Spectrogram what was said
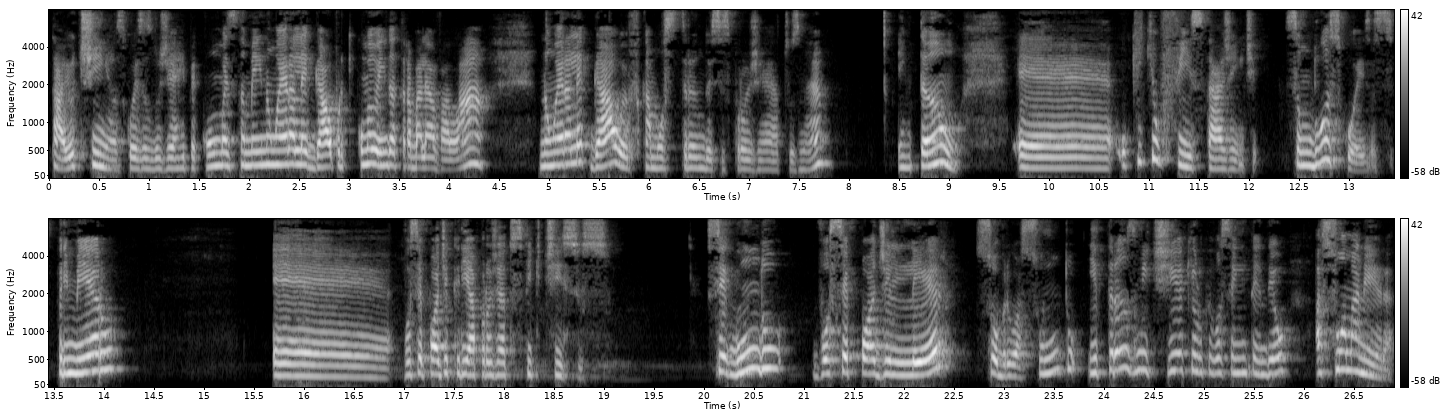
tá, eu tinha as coisas do GRPcom, mas também não era legal, porque como eu ainda trabalhava lá, não era legal eu ficar mostrando esses projetos, né? Então, é, o que que eu fiz, tá, gente? São duas coisas. Primeiro, é, você pode criar projetos fictícios. Segundo, você pode ler sobre o assunto e transmitir aquilo que você entendeu à sua maneira.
